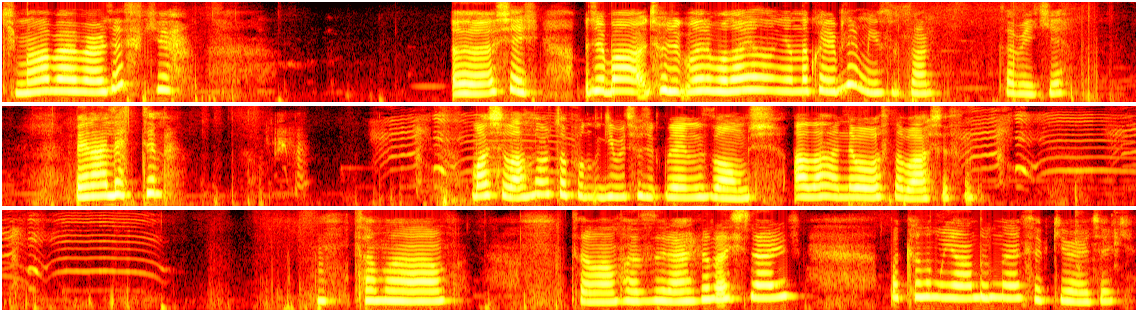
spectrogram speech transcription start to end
kime haber vereceğiz ki? E, şey acaba çocukları Valarya'nın yanına koyabilir miyiz lütfen? Tabii ki. Ben hallettim. Maşallah nur topu gibi çocuklarınız olmuş. Allah anne babasına bağışlasın. tamam. Tamam hazır arkadaşlar. Bakalım uyandığında ne tepki verecek.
